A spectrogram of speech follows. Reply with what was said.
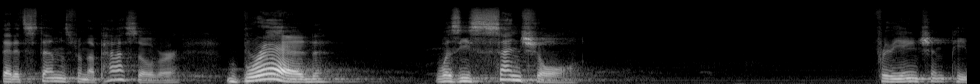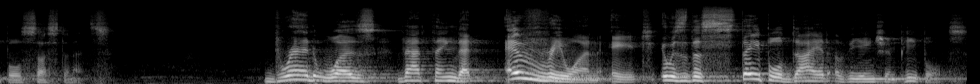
that it stems from the Passover, bread was essential for the ancient people's sustenance. Bread was that thing that everyone ate, it was the staple diet of the ancient peoples.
